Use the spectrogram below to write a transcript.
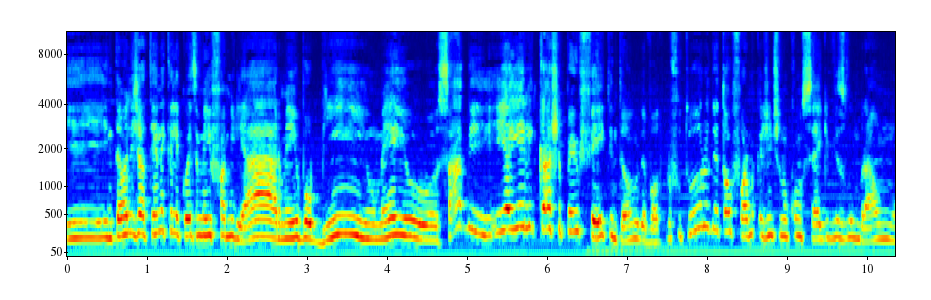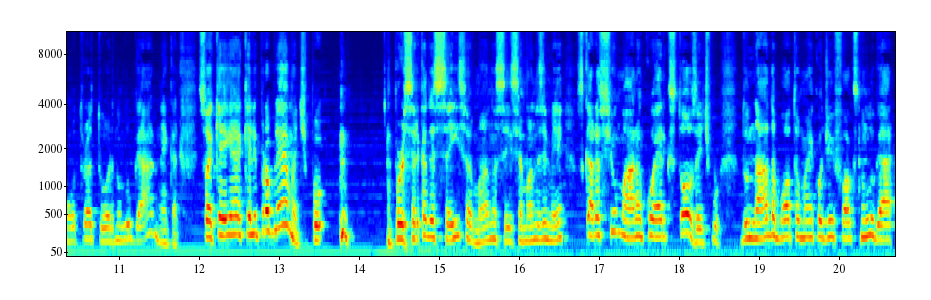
E então ele já tem aquele coisa meio familiar, meio bobinho, meio, sabe? E aí ele encaixa perfeito então no De Volta pro Futuro, de tal forma que a gente não consegue vislumbrar um outro ator no lugar, né, cara? Só que aí é aquele problema, tipo, por cerca de seis semanas, seis semanas e meia, os caras filmaram com o Eric Stoltz. Aí, tipo, do nada bota o Michael J. Fox no lugar.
